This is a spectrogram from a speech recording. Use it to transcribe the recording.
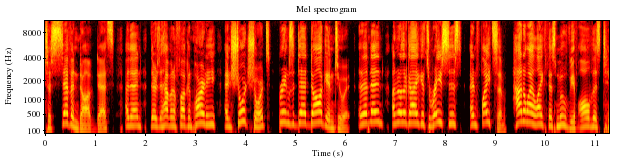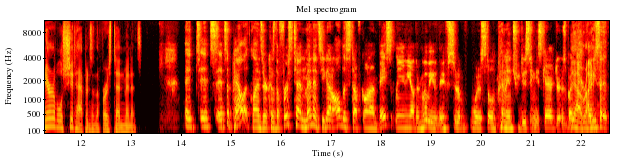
to seven dog deaths, and then there's having a fucking party, and Short Shorts brings a dead dog into it. And then, another guy gets racist and fights him. How do I like this movie if all this terrible shit happens in the first 10 minutes? It, it's it's a palate cleanser because the first ten minutes you got all this stuff going on. Basically, any other movie they sort of would have still been introducing these characters. But Yeah, like right. you said,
